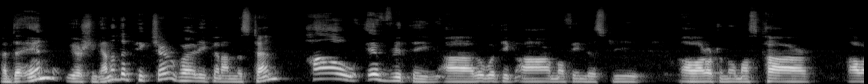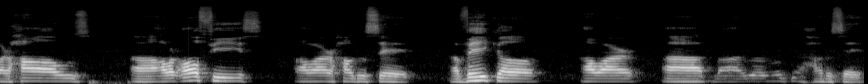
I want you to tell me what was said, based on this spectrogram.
At the end, we are showing another picture where you can understand how everything, uh, robotic arm of industry, our autonomous car, our house, uh, our office, our, how to say, a vehicle, our uh, uh, how to say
